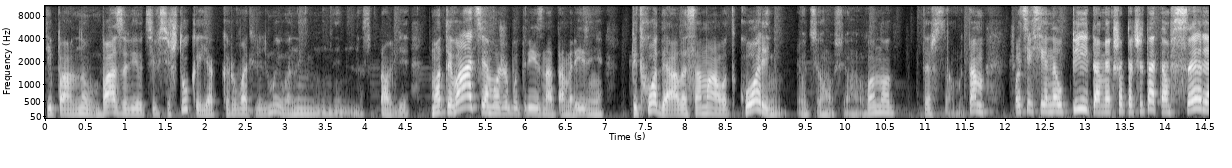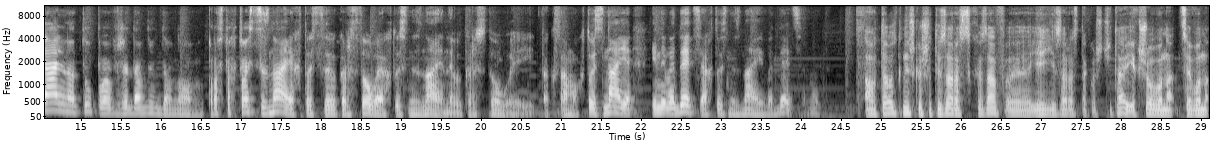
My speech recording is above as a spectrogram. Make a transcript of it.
Типа, ну, базові ці всі штуки, як керувати людьми, вони насправді. Мотивація може бути різна, там різні підходи, але сама от корінь цього всього, воно те ж саме. Там оці всі НЛП, там, якщо почитати, там все реально тупо вже давним-давно. Просто хтось це знає, хтось це використовує, а хтось не знає, не використовує. І так само хтось знає і не ведеться, а хтось не знає і ведеться. Ну, А от та от книжка, що ти зараз сказав, е, я її зараз також читаю. Якщо вона це вона,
